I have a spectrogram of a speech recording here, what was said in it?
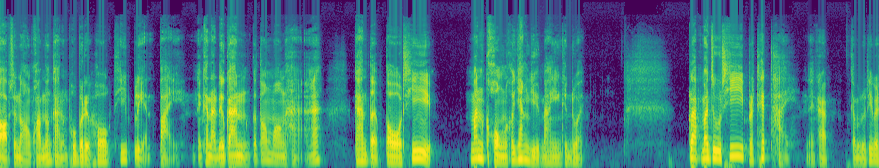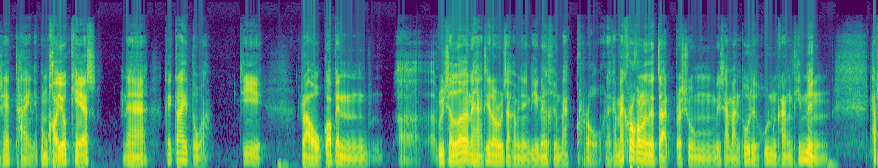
ตอบสนองความต้องการของผู้บริโภคที่เปลี่ยนไป ในขณะเดียวกันก็ต้องมองหาการเติบโตที่มั่นคงแล้วก็ยั่งยืนมากยิ่งขึ้นด้วย กลับมาดูที่ประเทศไทยนะครับกลับมาดูที่ประเทศไทยเนี่ยผมขอยกเคสนะฮะใกล้ ๆตัวที่เราก็เป็น retailer นะฮะที่เรารู้จักกันอย่างดีนั่นคือแมคโครนะครับแมคโครกำลังจะจัดประชุมวิสามัญผู้ถือหุ้นครั้งที่1ทับ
